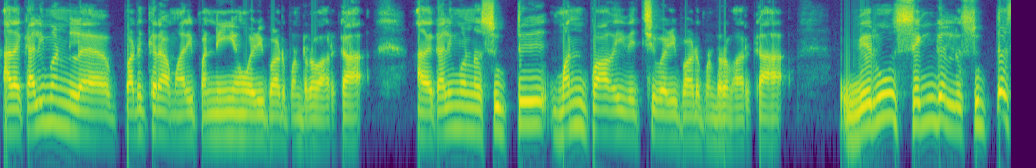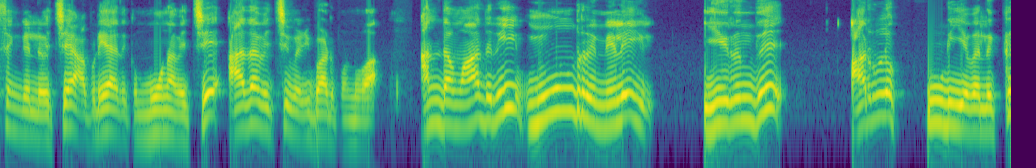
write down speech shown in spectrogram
அதை களிமண்ணில் படுக்கிற மாதிரி பண்ணியும் வழிபாடு பண்றவா இருக்கா? அதை களிமண்ணை சுட்டு மண் பாவை வச்சு வழிபாடு பண்றவா இருக்கா? வெறும் செங்கல் சுட்ட செங்கல் வச்சு அப்படியே அதுக்கு மூணை வச்சு அதை வச்சு வழிபாடு பண்ணுவா. அந்த மாதிரி மூன்று நிலையில் இருந்து அருளக்கூடியவளுக்கு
